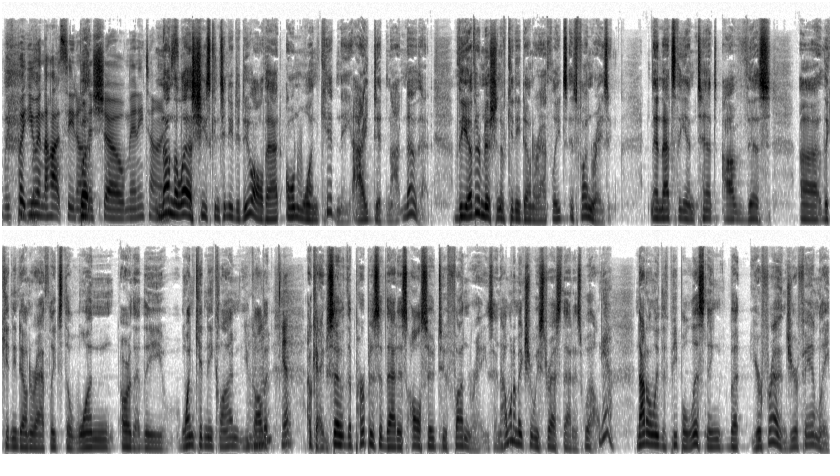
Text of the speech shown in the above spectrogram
We've put you in the hot seat on But this show many times. Nonetheless, she's continued to do all that on one kidney. I did not know that. The other mission of kidney donor athletes is fundraising, and that's the intent of this. Uh, the kidney donor athletes, the one or the, the one kidney climb, you called it. Yeah. Okay, so the purpose of that is also to fundraise, and I want to make sure we stress that as well. Yeah. Not only the people listening, but your friends, your family.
